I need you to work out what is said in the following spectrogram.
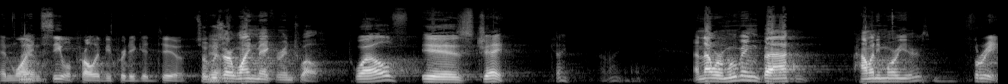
and wine Yeah. C will probably be pretty good too. So, who's our winemaker in 12? 12 is jay Okay, all right. And now we're moving back. How many more years? three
